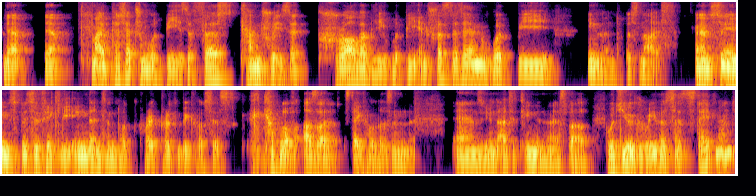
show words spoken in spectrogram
yeah yeah. My perception would be the first countries that probably would be interested in would be England with NICE. And I'm saying specifically England and not Great Britain because there's a couple of other stakeholders in, in the United Kingdom as well. Would you agree with that statement?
